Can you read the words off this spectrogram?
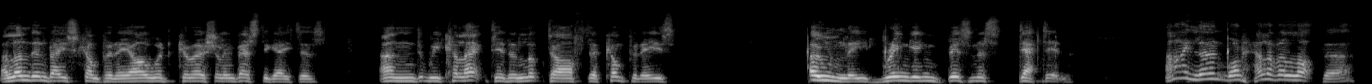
a London based company, Arwood Commercial Investigators, and we collected and looked after companies only bringing business debt in. And I learned one hell of a lot there.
